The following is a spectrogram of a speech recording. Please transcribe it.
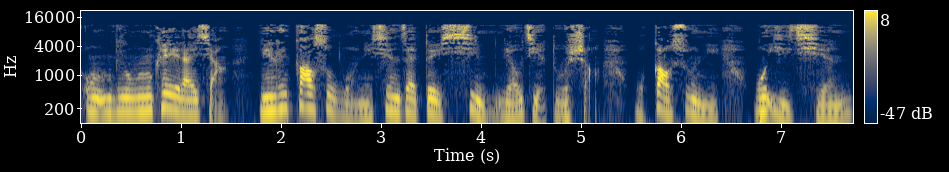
我我们可以来讲，你能告诉我你现在对性了解多少？我告诉你，我以前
